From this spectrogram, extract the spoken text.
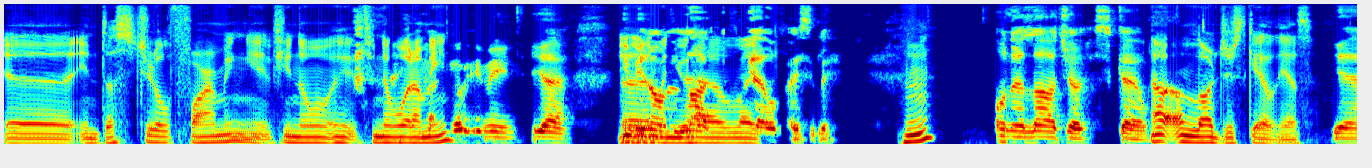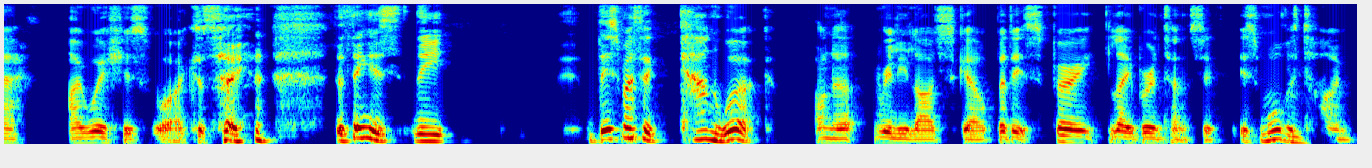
uh, industrial farming, if you know if you know what I mean. I what you mean? Yeah, you uh, mean on a larger like, scale, basically. Hmm? On a larger scale. Uh, on a larger scale, yes. Yeah, I wish is what I could say. the thing is, the this method can work on a really large scale, but it's very labor intensive. It's more the mm. time,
